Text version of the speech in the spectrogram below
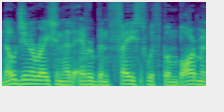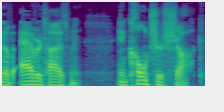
No generation had ever been faced with bombardment of advertisement and culture shock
